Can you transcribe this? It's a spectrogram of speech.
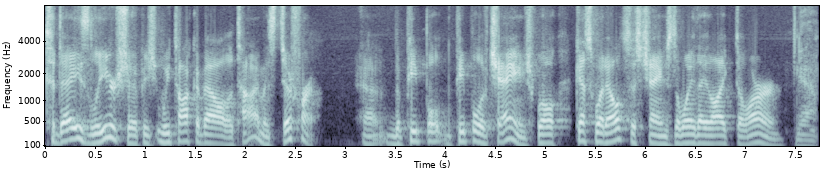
today's leadership. We talk about all the time. It's different. Uh, the people the people have changed. Well, guess what else has changed? The way they like to learn. Yeah.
